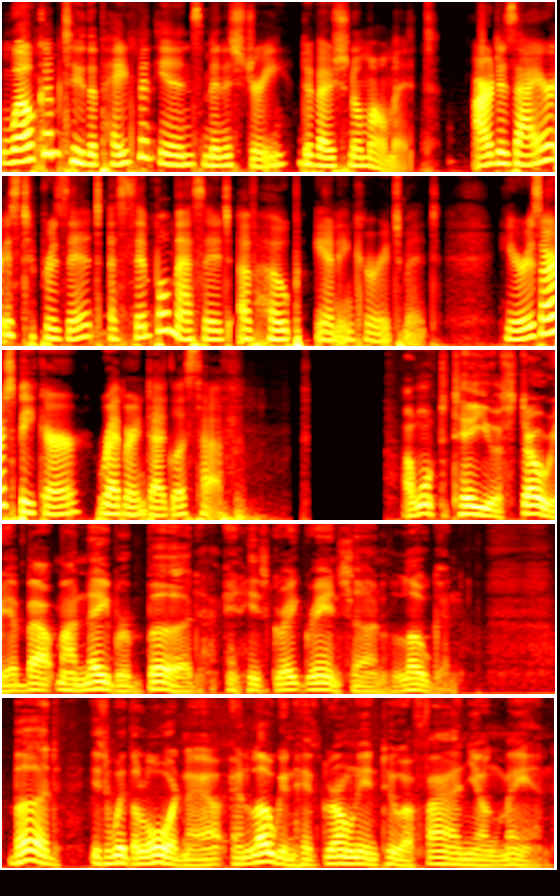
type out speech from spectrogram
Welcome to the Pavement Ends Ministry devotional moment. Our desire is to present a simple message of hope and encouragement. Here is our speaker, Reverend Douglas Huff. I want to tell you a story about my neighbor Bud and his great grandson Logan. Bud is with the Lord now, and Logan has grown into a fine young man.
